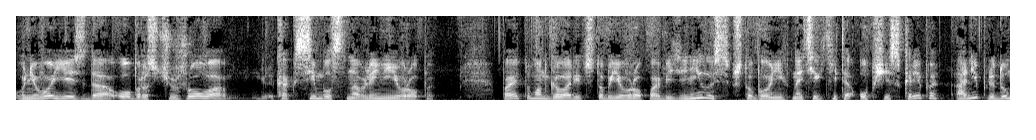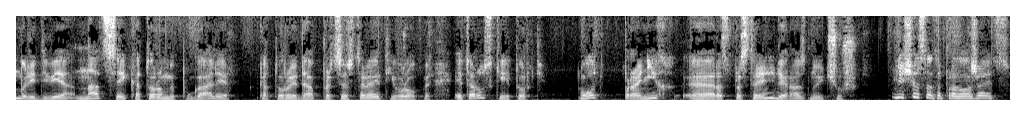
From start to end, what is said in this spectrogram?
У него есть, да, образ чужого как символ становления Европы. Поэтому он говорит, чтобы Европа объединилась, чтобы у них найти какие-то общие скрепы, они придумали две нации, которыми пугали, которые, да, противостоят Европе. Это русские и турки. Вот про них э, распространили разную чушь. И сейчас это продолжается.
